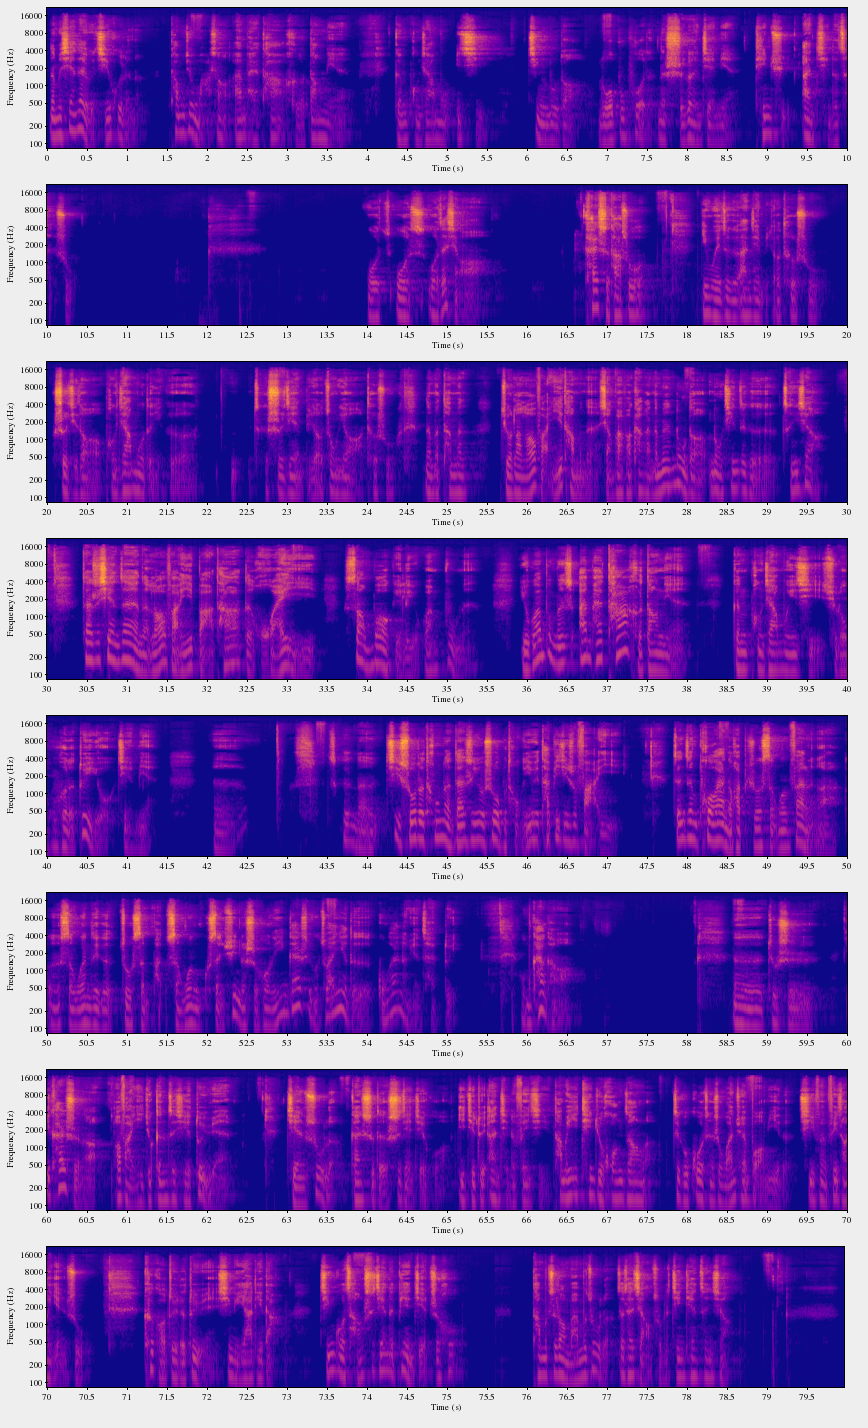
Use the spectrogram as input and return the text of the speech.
那么现在有机会了呢，他们就马上安排他和当年跟彭加木一起进入到罗布泊的那十个人见面，听取案情的陈述。我我是我在想啊，开始他说，因为这个案件比较特殊，涉及到彭加木的一个。这个事件比较重要、特殊，那么他们就让老法医他们呢想办法看看能不能弄到、弄清这个真相。但是现在呢，老法医把他的怀疑上报给了有关部门，有关部门是安排他和当年跟彭加木一起去罗布泊的队友见面。嗯，这个呢既说得通呢，但是又说不通，因为他毕竟是法医。真正破案的话，比如说审问犯人啊，呃，审问这个做审判、审问、审讯的时候呢，应该是有专业的公安人员才对。我们看看啊，嗯，就是一开始呢，老法医就跟这些队员简述了干尸的尸检结果以及对案情的分析，他们一听就慌张了。这个过程是完全保密的，气氛非常严肃。科考队的队员心理压力大，经过长时间的辩解之后。他们知道瞒不住了，这才讲出了惊天真相。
